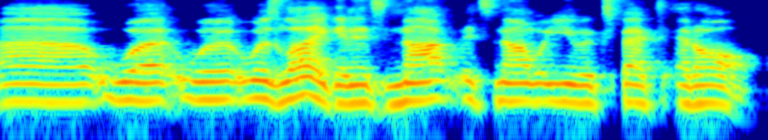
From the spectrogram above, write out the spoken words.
uh, what, what was like. And it's not, it's not what you expect at all.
